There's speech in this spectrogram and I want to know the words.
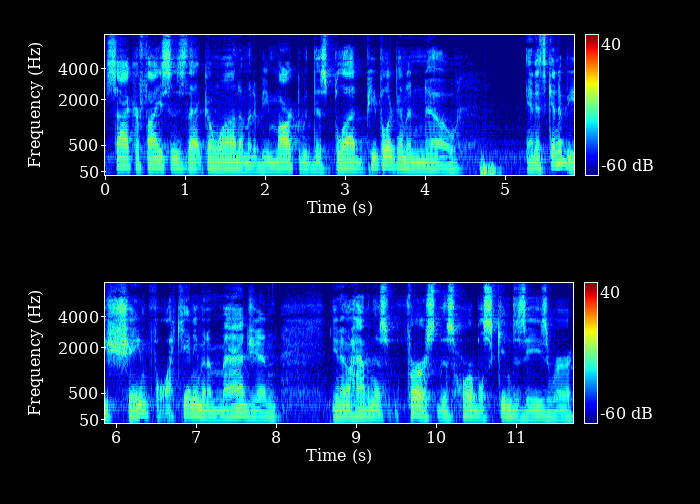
sacrifices that go on. I'm going to be marked with this blood. People are going to know, and it's going to be shameful. I can't even imagine, you know, having this first, this horrible skin disease where,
